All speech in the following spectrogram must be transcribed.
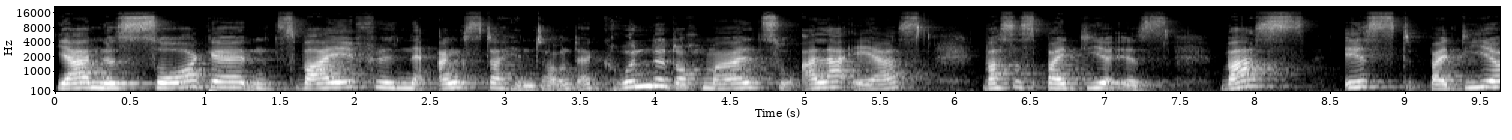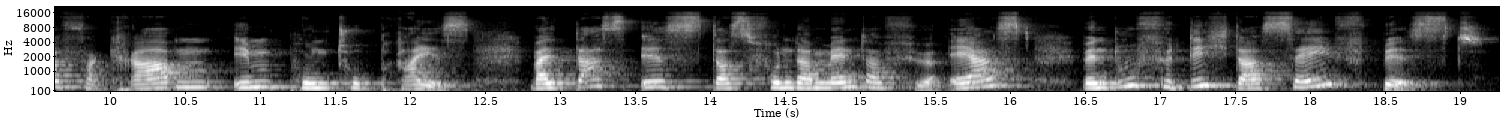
ja, eine Sorge, ein Zweifel, eine Angst dahinter. Und ergründe doch mal zuallererst, was es bei dir ist. Was ist bei dir vergraben im Punkto Preis? Weil das ist das Fundament dafür. Erst, wenn du für dich da safe bist,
